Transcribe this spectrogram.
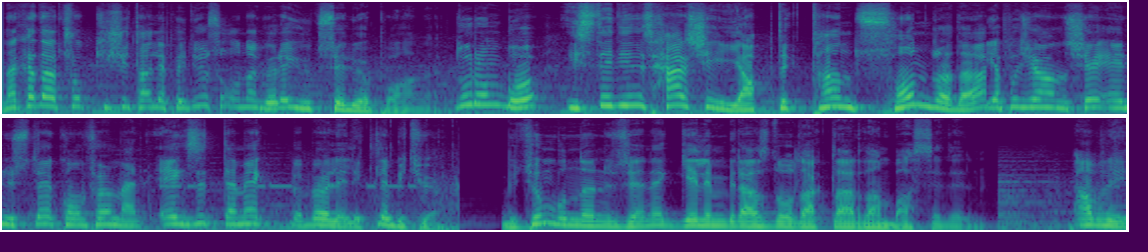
Ne kadar çok kişi talep ediyorsa ona göre yükseliyor puanı. Durum bu. İstediğiniz her şeyi yaptıktan sonra da yapacağınız şey en üstte confirm and exit demek ve böylelikle bitiyor. Bütün bunların üzerine gelin biraz da odaklardan bahsedelim. Abi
